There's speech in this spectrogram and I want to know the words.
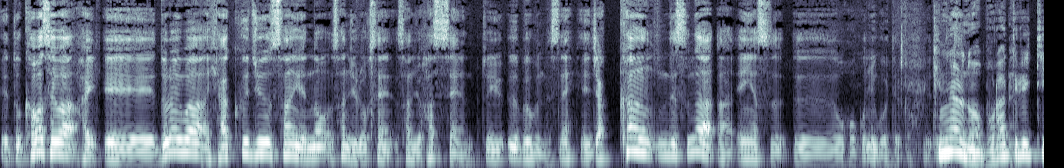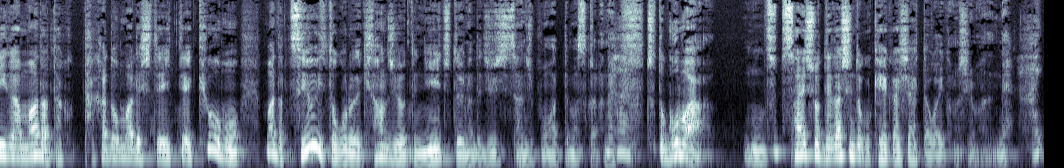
えっと、為替は、はい、えー、ドル円は113円の36銭、38銭という部分ですね。えー、若干ですが、円安の方向に動いていると気になるのは、ボラティリティがまだ高止まりしていて、今日もまだ強いところで34.21というので11時30分終わってますからね。はい、ちょっと5番、ちょっと最初出だしのところ警戒して入った方がいいかもしれませんね。はい。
